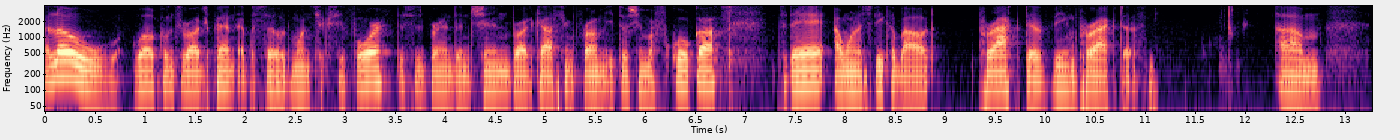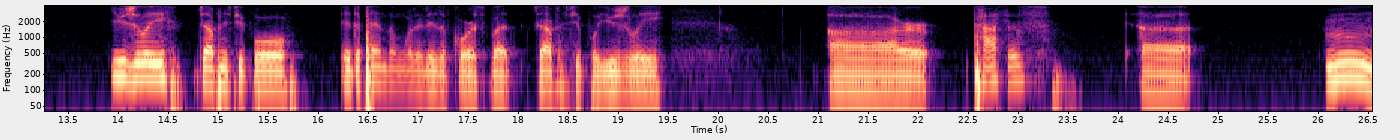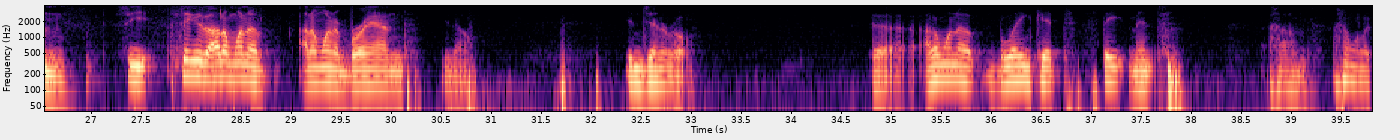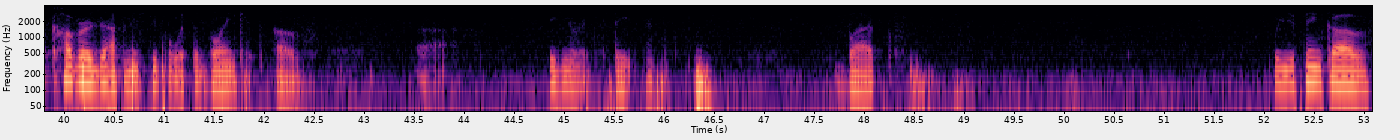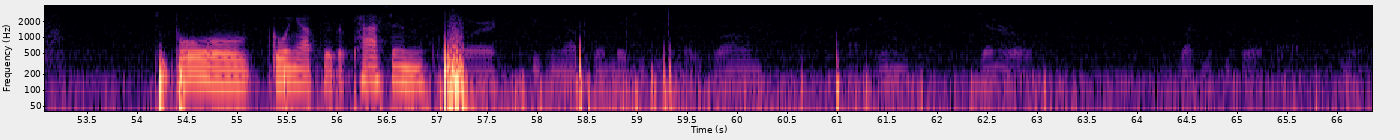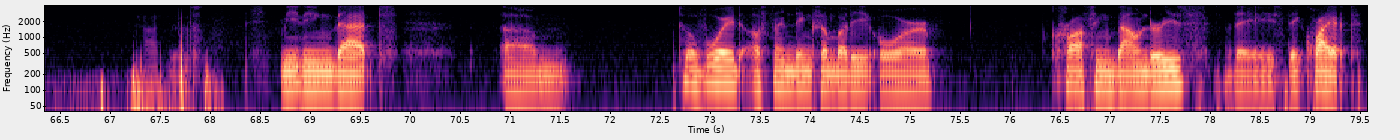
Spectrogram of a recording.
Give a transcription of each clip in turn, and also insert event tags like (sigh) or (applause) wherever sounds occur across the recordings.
Hello, welcome to Raw Japan, episode 164. This is Brandon Chin, broadcasting from Itoshima, Fukuoka. Today, I want to speak about proactive, being proactive. Um, usually, Japanese people, it depends on what it is, of course, but Japanese people usually are passive. Uh, mm, see, the thing is, I don't want to I don't want to brand, you know, in general. Uh, I don't want a blanket statement. Um, I don't want to cover Japanese people with the blanket of uh, ignorant statements. But when you think of people going after their passions or speaking up when they see something that is wrong, uh, in general, Japanese people are more passive, meaning that um, to avoid offending somebody or crossing boundaries, they stay quiet.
